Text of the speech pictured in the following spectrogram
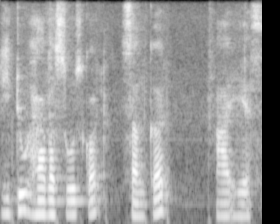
we do have a source called shankar ias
